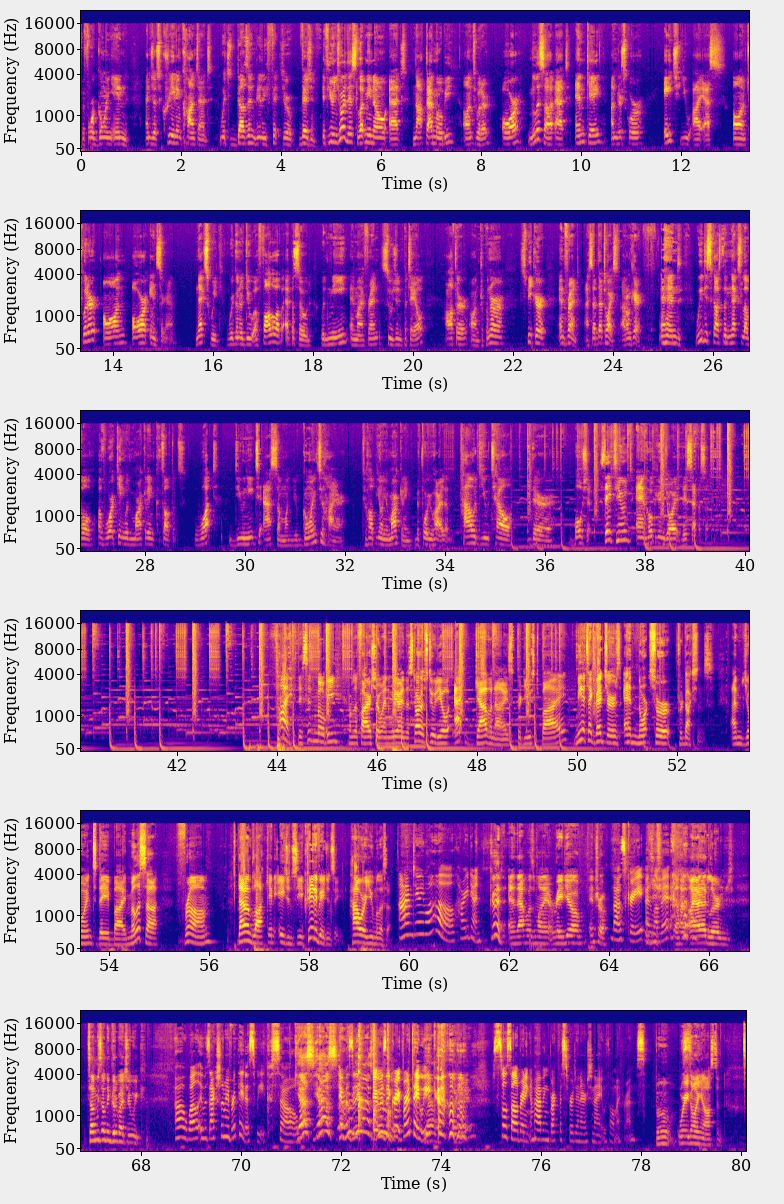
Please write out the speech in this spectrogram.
before going in and just creating content which doesn't really fit your vision. If you enjoyed this, let me know at not that Moby on Twitter or Melissa at mk underscore h u i s on Twitter, on or Instagram. Next week, we're going to do a follow up episode with me and my friend Sujan Patel, author, entrepreneur, speaker, and friend. I said that twice, I don't care. And we discuss the next level of working with marketing consultants. What do you need to ask someone you're going to hire to help you on your marketing before you hire them? How do you tell their bullshit? Stay tuned and hope you enjoy this episode. Hi, this is Moby from The Fire Show, and we are in the startup studio at Galvanize, produced by MediaTech Ventures and North Shore Productions. I'm joined today by Melissa from Diamond Block, an agency, a creative agency. How are you, Melissa? I'm doing well. How are you doing? Good, and that was my radio intro. That was great. I love it. Uh, I, I learned. Tell me something good about your week. Oh well, it was actually my birthday this week, so Yes, yes. it was a, it was a great birthday week. Yeah, okay. Still celebrating. I'm having breakfast for dinner tonight with all my friends. Boom. Where are you going in Austin?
